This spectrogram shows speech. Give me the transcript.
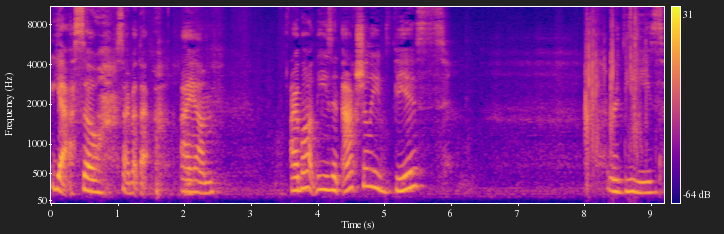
yeah, so sorry about that. I um I bought these and actually this or these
